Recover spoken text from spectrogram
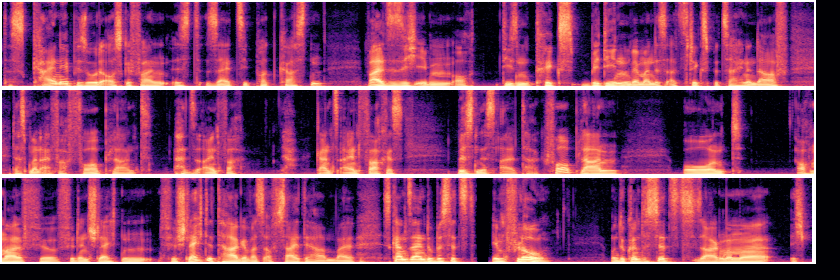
dass keine Episode ausgefallen ist, seit sie podcasten, weil sie sich eben auch diesen Tricks bedienen, wenn man das als Tricks bezeichnen darf, dass man einfach vorplant. Also einfach, ja, ganz einfaches Business-Alltag. Vorplanen und auch mal für, für den schlechten, für schlechte Tage was auf Seite haben, weil es kann sein, du bist jetzt im Flow und du könntest jetzt sagen wir mal, ich,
